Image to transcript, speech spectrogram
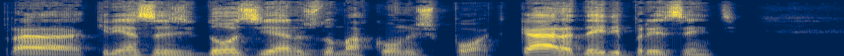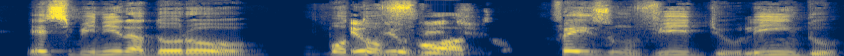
para crianças de 12 anos do Marcon no Esporte. Cara, dei de presente. Esse menino adorou, botou foto, fez um vídeo lindo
